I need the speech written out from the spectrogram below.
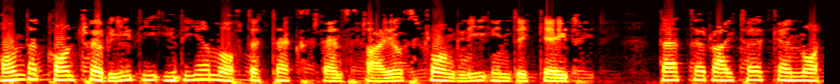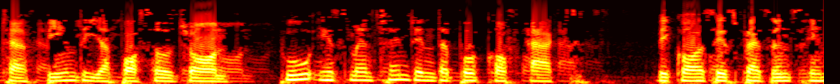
On the contrary, the idiom of the text and style strongly indicate that the writer cannot have been the Apostle John, who is mentioned in the book of Acts, because his presence in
